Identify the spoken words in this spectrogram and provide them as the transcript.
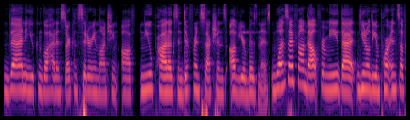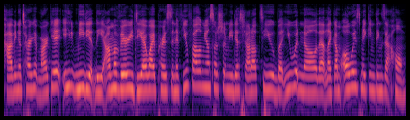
then you can go ahead and start considering launching off new products in different sections of your business. Once I found out for me that, you know, the importance of having a target market, immediately, I'm a very DIY person. If you follow me on social media, shout out to you, but you would know that like I'm always making things at home.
